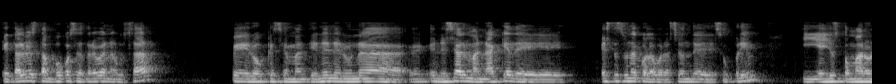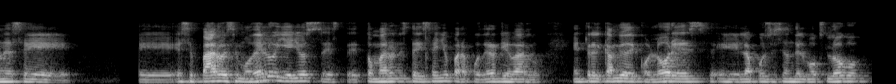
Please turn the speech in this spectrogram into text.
que tal vez tampoco se atrevan a usar, pero que se mantienen en una en ese almanaque de esta es una colaboración de Supreme y ellos tomaron ese eh, ese paro, ese modelo y ellos este, tomaron este diseño para poder llevarlo. Entre el cambio de colores, eh, la posición del box logo,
